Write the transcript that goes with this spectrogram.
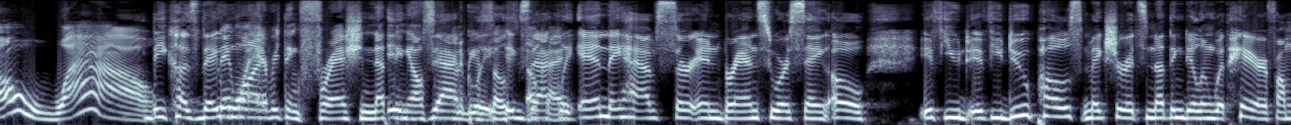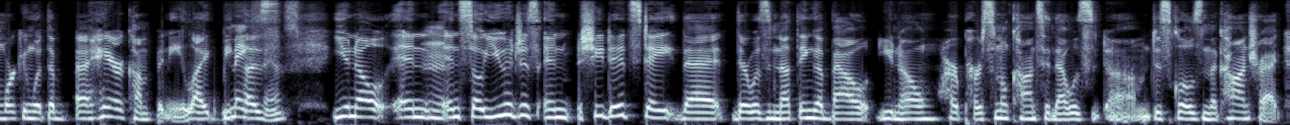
Oh wow! because they, they want, want everything fresh and nothing else is going to be associated. exactly Okay. and they have certain brands who are saying oh if you if you do post make sure it's nothing dealing with hair if i'm working with a, a hair company like because you know and Mm. and so you just and she did state that there was nothing about you know her personal content that was um, disclosed in the contract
